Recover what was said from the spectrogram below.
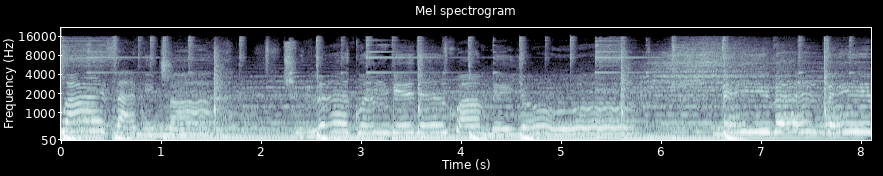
WiFi 密码，除了滚别的话没有。Baby Baby，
